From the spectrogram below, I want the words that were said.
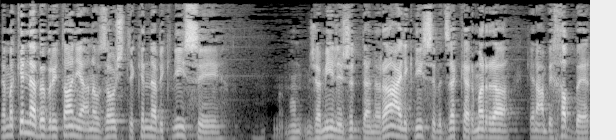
لما كنا ببريطانيا أنا وزوجتي كنا بكنيسة جميلة جدا. راعي الكنيسة بتذكر مرة كان عم بيخبر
